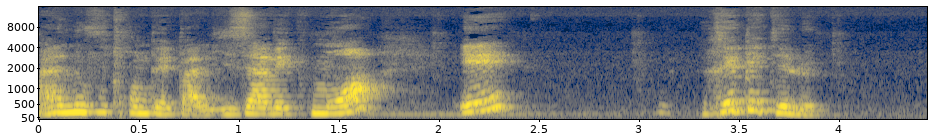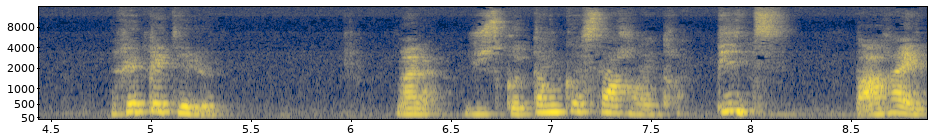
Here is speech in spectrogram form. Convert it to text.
Hein? Ne vous trompez pas, lisez avec moi et répétez-le. Répétez-le. Voilà, jusqu'au temps que ça rentre. Pit, pareil.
